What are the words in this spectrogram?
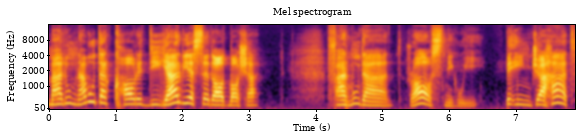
معلوم نبود در کار دیگر بی استعداد باشد. فرمودند راست می‌گویی. به این جهت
